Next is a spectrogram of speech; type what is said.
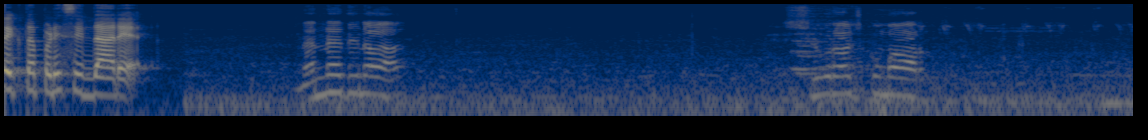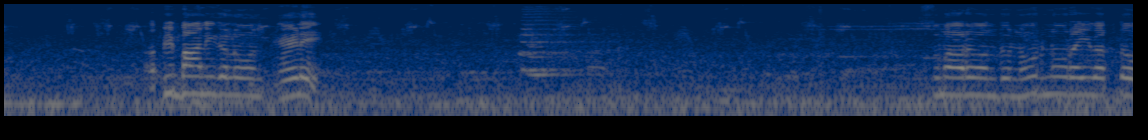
ವ್ಯಕ್ತಪಡಿಸಿದ್ದಾರೆ. ನಿನ್ನೆ ದಿನ ಶಿವರಾಜ್ ಕುಮಾರ್ ಅಭಿಮಾನಿಗಳು ಅಂತ ಹೇಳಿ ಸುಮಾರು ಒಂದು ನೂರು ನೂರೈವತ್ತು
